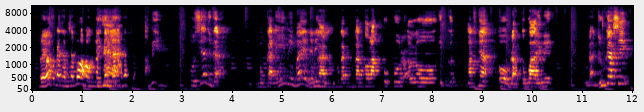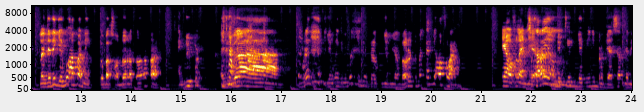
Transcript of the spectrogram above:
brewok udah gak bisa bohong nih tapi usia juga bukan ini baik bukan bukan bukan tolak ukur lo ikut maksudnya oh udah tua ini enggak juga sih Lah jadi gamemu apa nih? Gobak sodor atau apa? Angry Bird Eh juga. Sebenarnya game Angry Birds juga game yang baru, cuman kan dia offline. Ya offline dia. Sekarang yang Hmm. bikin game ini bergeser jadi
